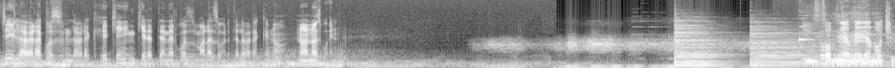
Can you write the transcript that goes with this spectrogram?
Sí, la verdad, pues la verdad que quien quiere tener pues mala suerte, la verdad que no, no, no es bueno. Insomnia Medianoche.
